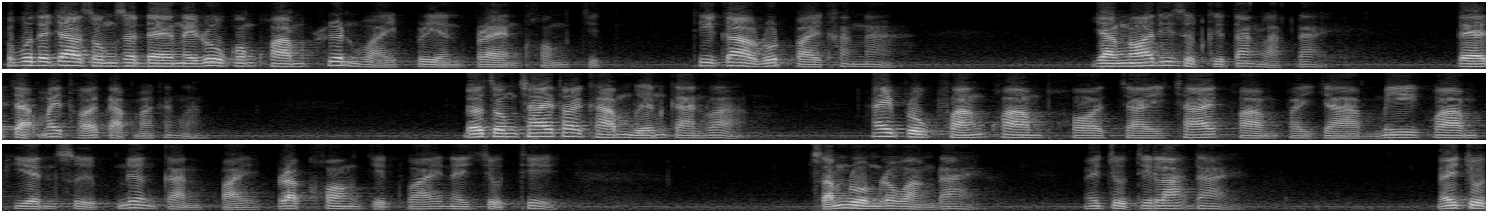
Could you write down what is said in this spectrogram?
พระพุทธเจ้าทรงแสดงในรูปของความเคลื่อนไหวเปลี่ยนแปลงของจิต ที่ก้าวรุดไปข้างหน้า อย่างน้อยที่สุดคือตั้งหลักได้ แต่จะไม่ถอยกลับมาข้างหลัง โดยทรงใช้ถ้อยคำเหมือนกันว่า ให้ปลูกฝังความพอใจใช้ความพยายามมีความเพียรสืบเนื่องกันไป ประคองจิตไว้ในจุดที่สำรวมระวังได้ ในจุดที่ละได้ ในจุด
